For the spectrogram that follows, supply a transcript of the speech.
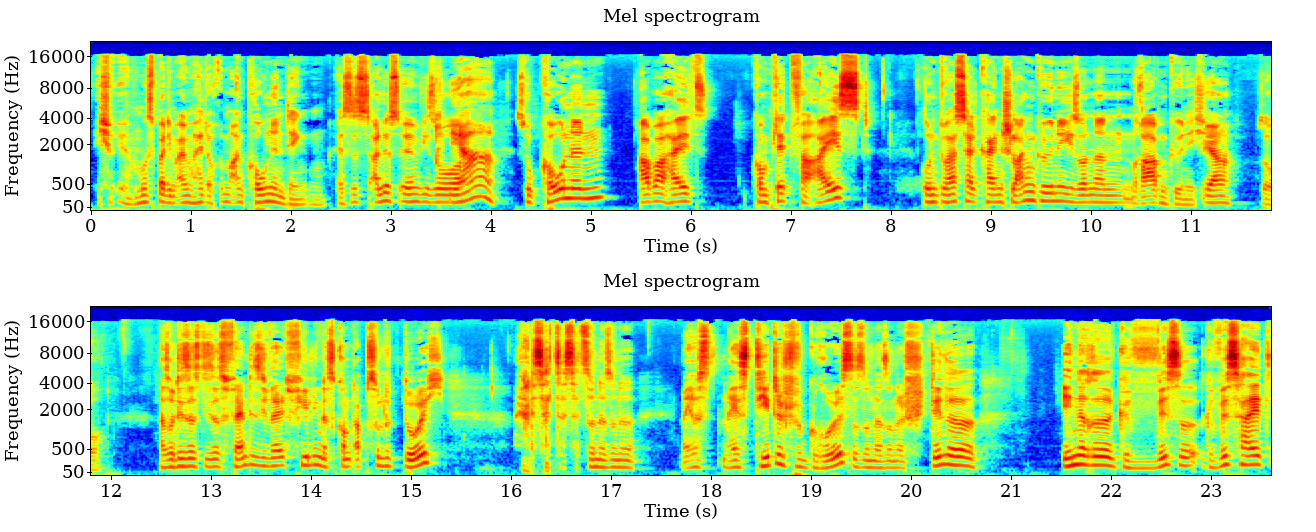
ich äh, muss bei dem Album halt auch immer an Conan denken. Es ist alles irgendwie so, Ja, so Conan, aber halt komplett vereist und du hast halt keinen Schlangenkönig, sondern einen Rabenkönig. ja. So. Also dieses, dieses Fantasy-Welt-Feeling, das kommt absolut durch. Ja, das hat, das hat so eine, so eine majest- majestätische Größe, so eine, so eine stille, innere gewisse Gewissheit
